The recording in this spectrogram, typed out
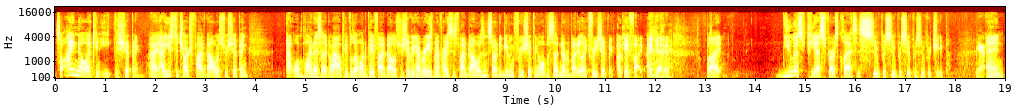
So I know I can eat the shipping. Right. I, I used to charge five dollars for shipping. At one point, I was like, "Wow, people don't want to pay five dollars for shipping." I raised my prices five dollars and started giving free shipping. All of a sudden, everybody liked free shipping. Okay, fine, I get it. but USPS first class is super, super, super, super cheap. yeah, And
